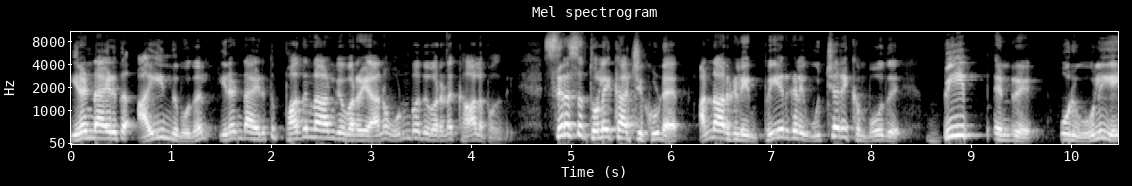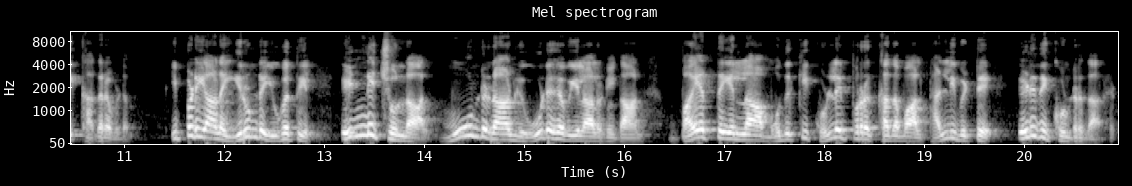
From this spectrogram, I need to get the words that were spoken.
இரண்டாயிரத்து ஐந்து முதல் இரண்டாயிரத்து பதினான்கு வரையான ஒன்பது வருட காலப்பகுதி. சிரச தொலைக்காட்சி கூட அன்னார்களின் பெயர்களை உச்சரிக்கும் போது பீப் என்று ஒரு ஒலியை கதறவிடும். இப்படியான இருண்ட யுகத்தில் எண்ணிச் சொன்னால் மூன்று நான்கு ஊடகவியலாளர்கள் தான் பயத்தை எல்லாம் ஒதுக்கி கொள்ளைப்புற கதவால் தள்ளிவிட்டு எழுதி கொண்டிருந்தார்கள்.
